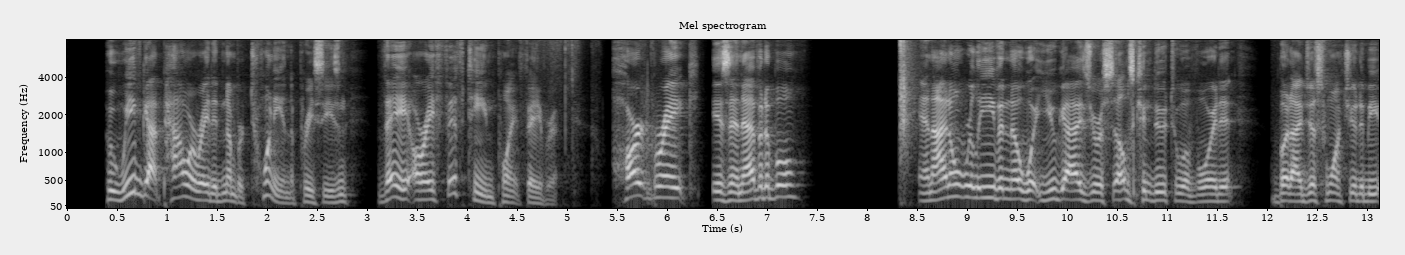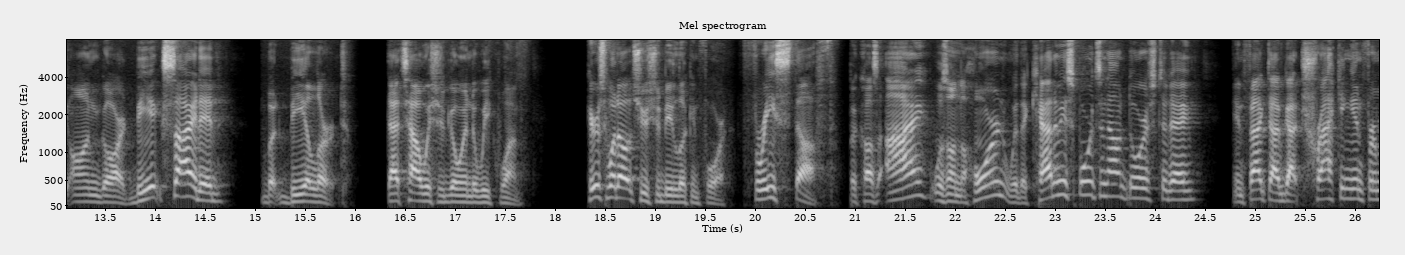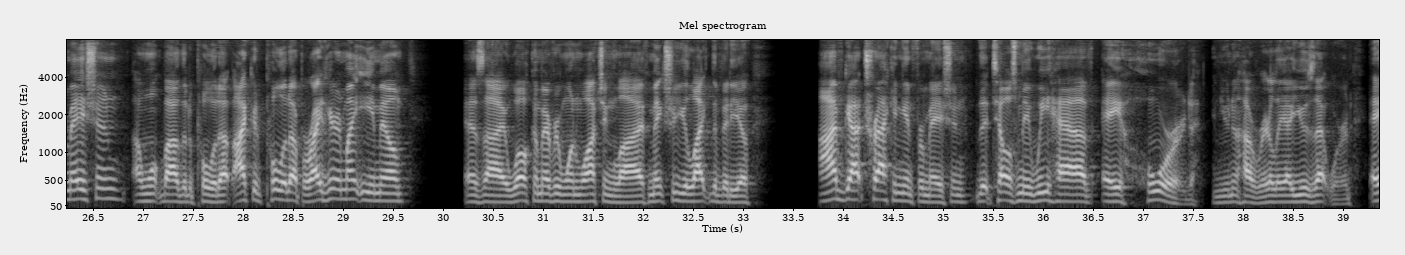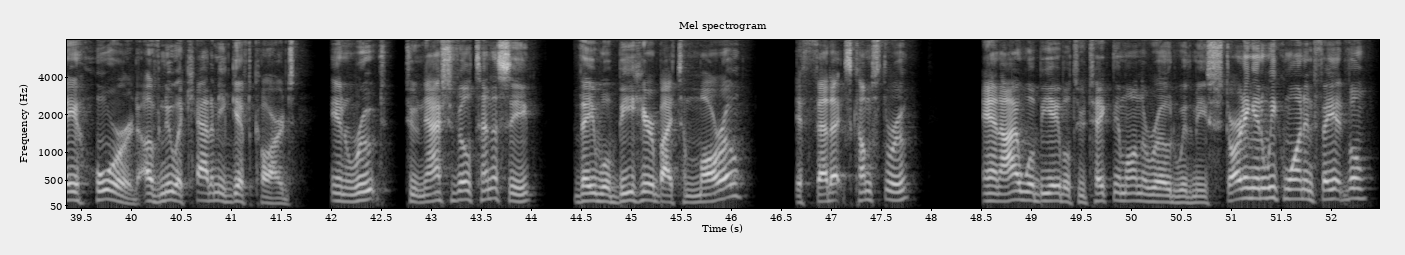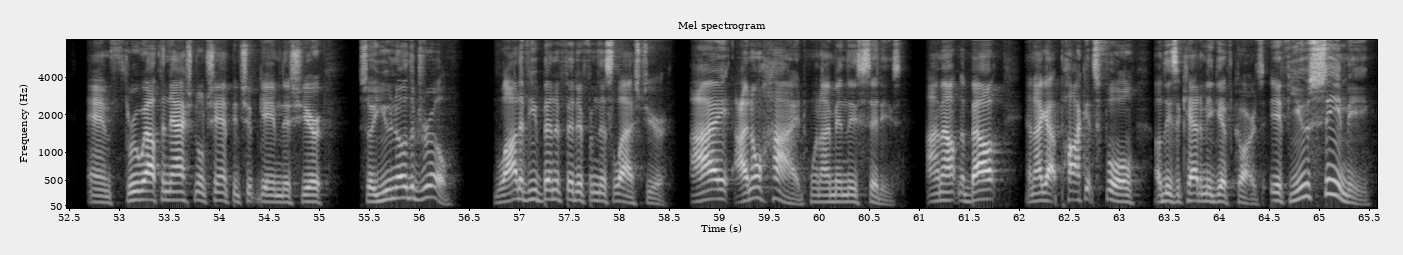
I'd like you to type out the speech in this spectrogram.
who we've got power rated number 20 in the preseason, they are a 15 point favorite. Heartbreak is inevitable, and I don't really even know what you guys yourselves can do to avoid it, but I just want you to be on guard. Be excited but be alert. That's how we should go into week one. Here's what else you should be looking for free stuff, because I was on the horn with Academy Sports and Outdoors today. In fact, I've got tracking information. I won't bother to pull it up. I could pull it up right here in my email as I welcome everyone watching live. Make sure you like the video. I've got tracking information that tells me we have a horde, and you know how rarely I use that word, a horde of new Academy gift cards en route to Nashville, Tennessee they will be here by tomorrow if FedEx comes through, and I will be able to take them on the road with me starting in week one in Fayetteville and throughout the national championship game this year. So you know the drill. A lot of you benefited from this last year. I, I don't hide when I'm in these cities. I'm out and about, and I got pockets full of these Academy gift cards. If you see me,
